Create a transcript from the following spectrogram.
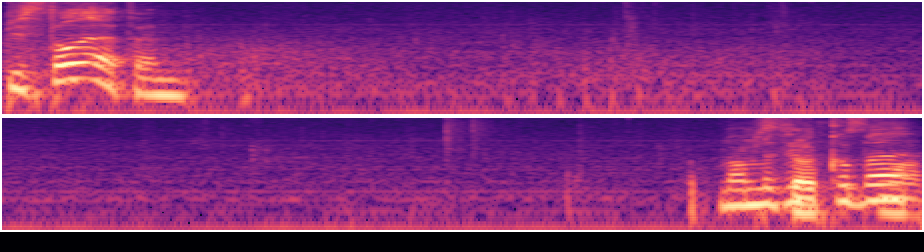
Pistoletem! Mamy Pistolet tylko B.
